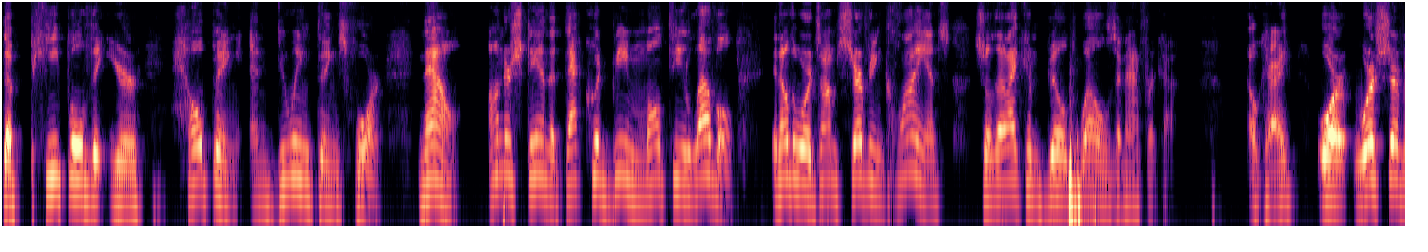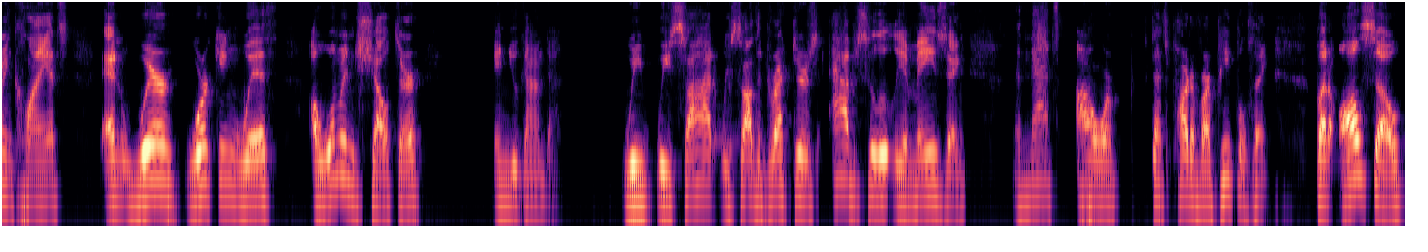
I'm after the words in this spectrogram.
the people that you're helping and doing things for. Now, understand that that could be multi level. In other words, I'm serving clients so that I can build wells in Africa. Okay. Or we're serving clients and we're working with a woman's shelter in Uganda. We we saw it, we saw the directors absolutely amazing. And that's our that's part of our people thing. But also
